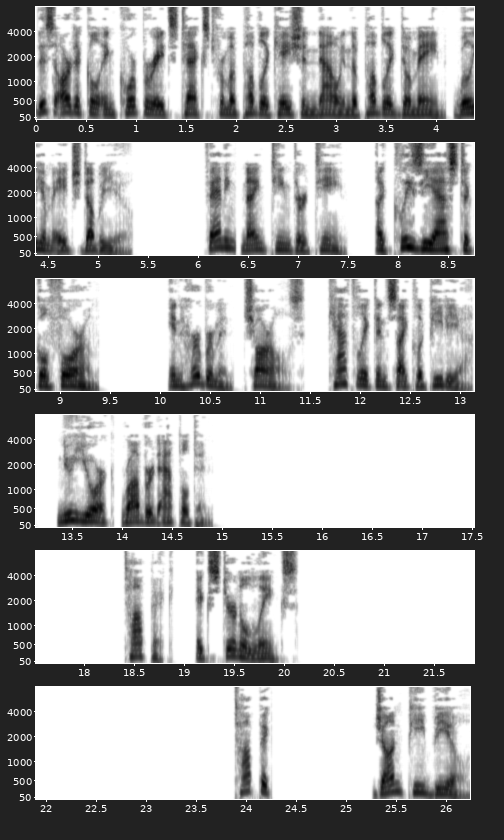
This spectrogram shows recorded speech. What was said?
This article incorporates text from a publication now in the public domain, William H. W. Fanning 1913, "'Ecclesiastical Forum", in Herbermann, Charles. Catholic Encyclopedia. New York, Robert Appleton. External links John P. Beal,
